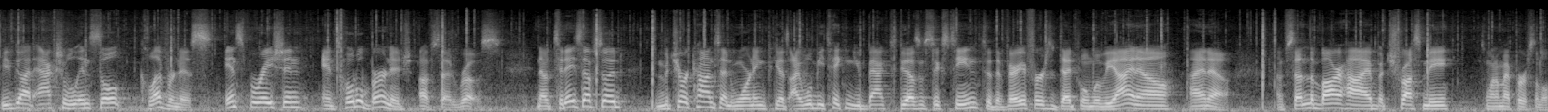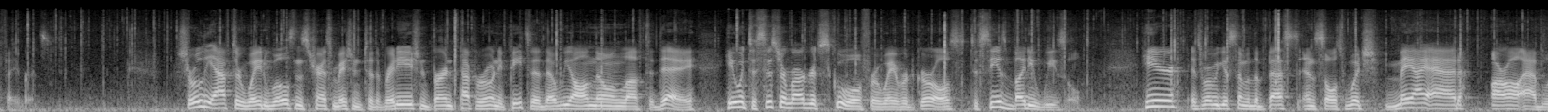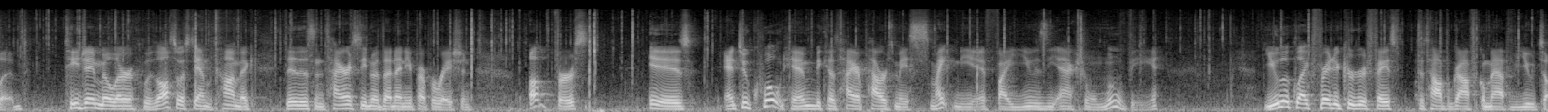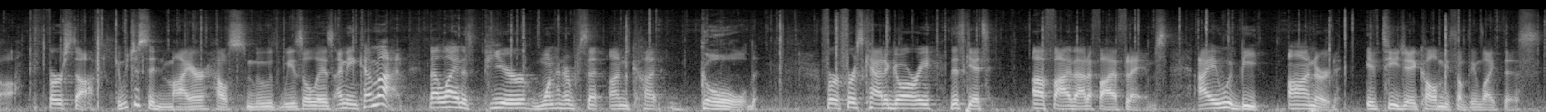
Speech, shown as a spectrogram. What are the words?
We've got actual insult, cleverness, inspiration, and total burnage of said roasts. Now, today's episode mature content warning because I will be taking you back to 2016 to the very first Deadpool movie. I know, I know. I'm setting the bar high, but trust me, it's one of my personal favorites. Shortly after Wade Wilson's transformation to the radiation burned pepperoni pizza that we all know and love today, he went to Sister Margaret's School for Wayward Girls to see his buddy Weasel. Here is where we get some of the best insults, which, may I add, are all ad libbed. TJ Miller, who is also a stand up comic, did this entire scene without any preparation. Up first is, and to quote him, because higher powers may smite me if I use the actual movie, you look like Freddy Krueger faced the topographical map of Utah. First off, can we just admire how smooth Weasel is? I mean, come on. That line is pure, 100% uncut gold. For first category, this gets a 5 out of 5 flames. I would be honored if TJ called me something like this.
